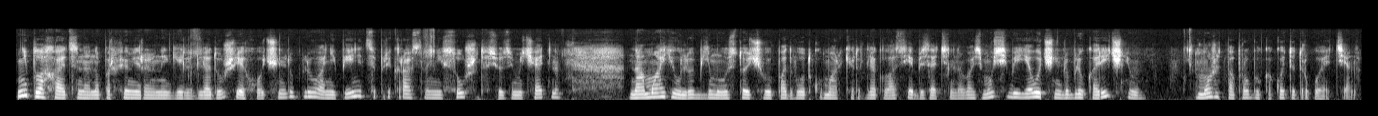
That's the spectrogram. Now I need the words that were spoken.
Неплохая цена на парфюмированные гели для душа. Я их очень люблю. Они пенятся прекрасно, не сушат. Все замечательно. На мою любимую устойчивую подводку маркер для глаз я обязательно возьму себе. Я очень люблю коричневый. Может, попробую какой-то другой оттенок.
